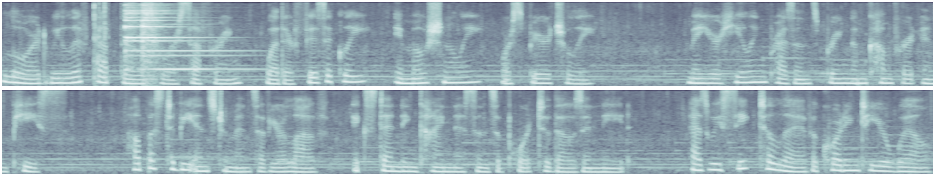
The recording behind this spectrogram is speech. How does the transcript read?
Lord, we lift up those who are suffering, whether physically, emotionally, or spiritually. May your healing presence bring them comfort and peace. Help us to be instruments of your love extending kindness and support to those in need. As we seek to live according to your will,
